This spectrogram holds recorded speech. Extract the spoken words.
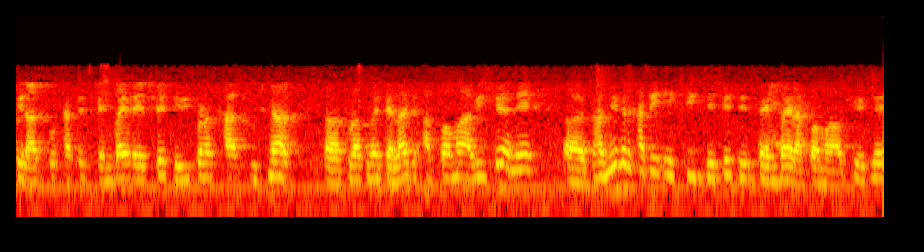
તે રાજકોટ ખાતે સ્ટેન્ડ બાય રહેશે તેવી પણ ખાસ સૂચના થોડા સમય પહેલા જ આપવામાં આવી છે અને ગાંધીનગર ખાતે એક ટીમ જે છે, તે સ્ટેન્ડ બાય રાખવામાં આવશે. એટલે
